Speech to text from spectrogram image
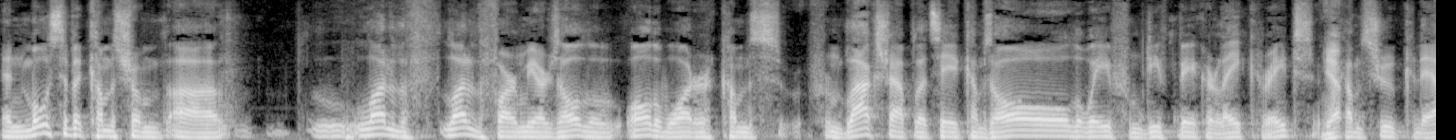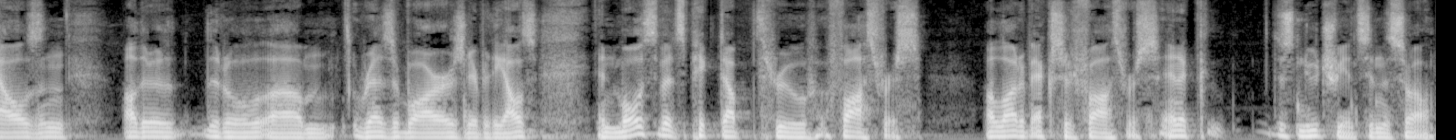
and most of it comes from uh, a lot of the lot of the farmyards. All the all the water comes from Blackstrap. Let's say it comes all the way from Diefenbaker Lake, right? It comes through canals and other little um, reservoirs and everything else, and most of it's picked up through phosphorus. A lot of extra phosphorus and it, just nutrients in the soil.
